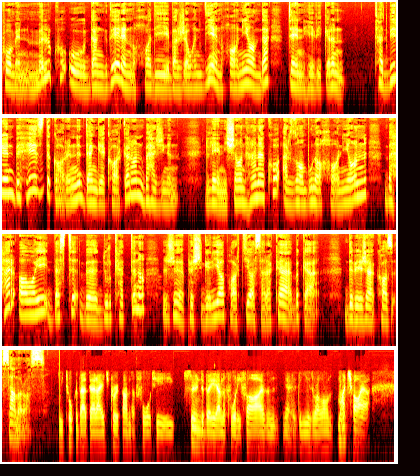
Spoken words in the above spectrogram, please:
کومن ملک و دنگدیرن خودی برجواندین خانیان ده تن هیوی کرن. تدبیرن به هیز دکارن دنگ کارکران بهجینن. لی نشان هنه که ارزانبونا خانیان به هر آوایی دست به دورکتنا جه پشتگریا پارتیا سرکه بکه دبیجه کاز سامراس. We talk about that age group under 40, soon to be under 45, and you know, as the years roll on, much higher.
